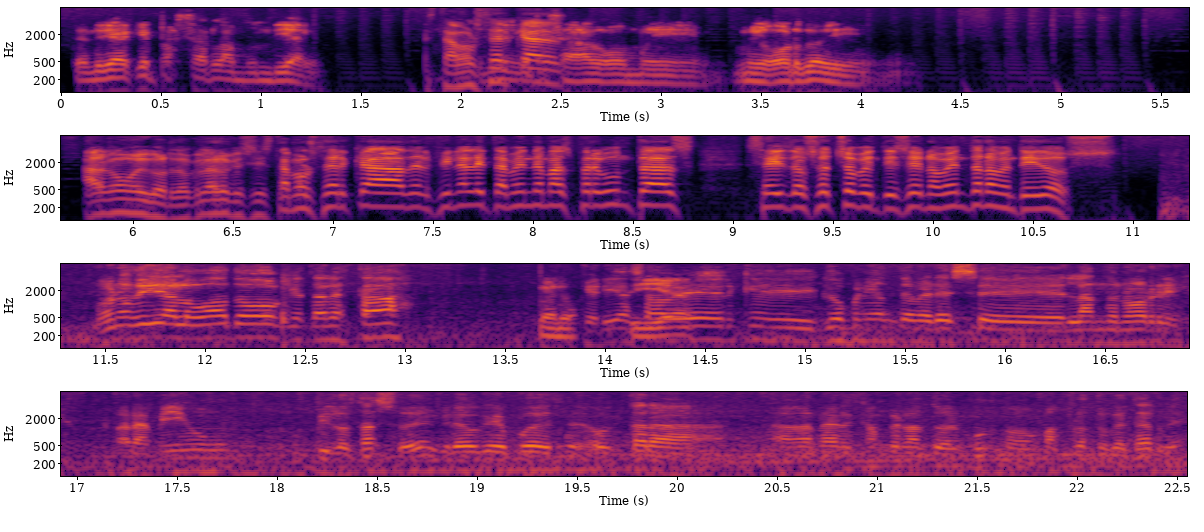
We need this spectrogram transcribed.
Tendría que pasar la mundial. Estamos cerca. de algo muy, muy gordo y algo muy gordo, claro que sí. Estamos cerca del final y también de más preguntas. 628 26 90 92. Buenos días, Lobato. ¿Qué tal estás? Bueno, Quería saber qué, opinión te merece Lando Norris. Para mí es un, pilotazo, ¿eh? Creo que puede optar a, a ganar el campeonato del mundo más pronto que tarde.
